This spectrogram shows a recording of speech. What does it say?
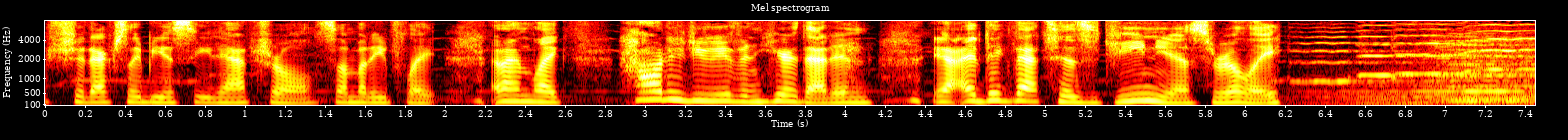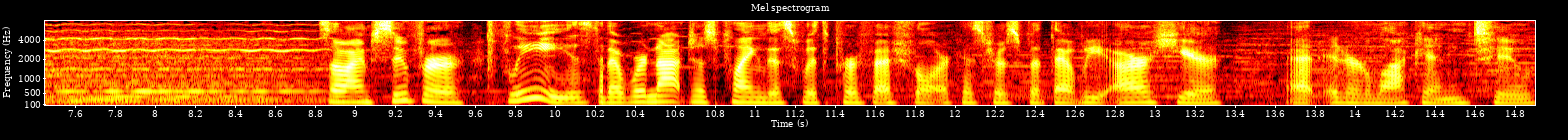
should actually be a C natural." Somebody played, and I'm like, "How did you even hear that?" And yeah, I think that's his genius, really. So I'm super pleased that we're not just playing this with professional orchestras, but that we are here at Interlochen to,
